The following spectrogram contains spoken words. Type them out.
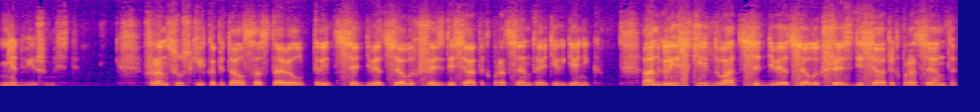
недвижимость. Французский капитал составил 32,6% этих денег, английский 22,6%,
